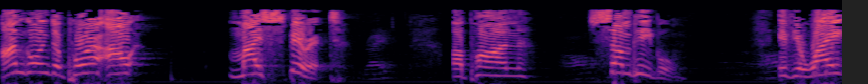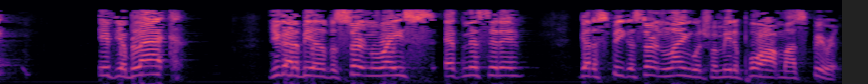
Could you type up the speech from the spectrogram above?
I'm going to pour out my spirit upon some people if you're white, if you're black, you got to be of a certain race, ethnicity, got to speak a certain language for me to pour out my spirit.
